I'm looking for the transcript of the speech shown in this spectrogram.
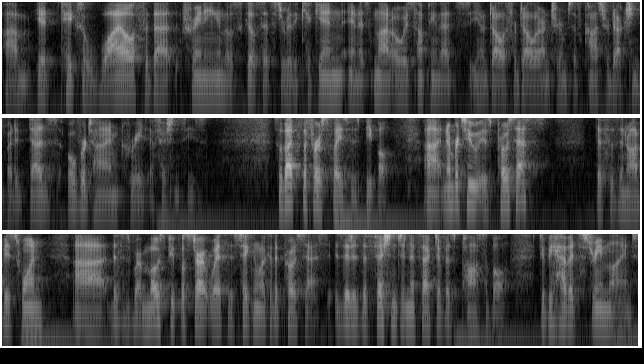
Um, it takes a while for that training and those skill sets to really kick in, and it's not always something that's you know dollar for dollar in terms of cost reduction, but it does over time create efficiencies. So that's the first place is people. Uh, number two is process. This is an obvious one. Uh, this is where most people start with is taking a look at the process. Is it as efficient and effective as possible? Do we have it streamlined?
